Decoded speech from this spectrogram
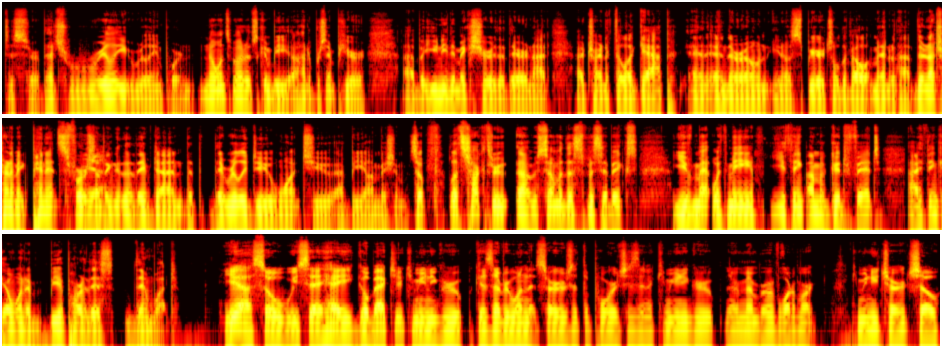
to serve? That's really, really important. No one's motives can be 100% pure, uh, but you need to make sure that they're not uh, trying to fill a gap in, in, their own, you know, spiritual development. Or, uh, they're not trying to make penance for yeah. something that they've done. That they really do want to uh, be on mission. So let's talk through some of the specifics. You've met with me. You think I'm a good fit. I think I want to be a part of this. Then what? Yeah, so we say, hey, go back to your community group because everyone that serves at the porch is in a community group. They're a member of Watermark Community Church. So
